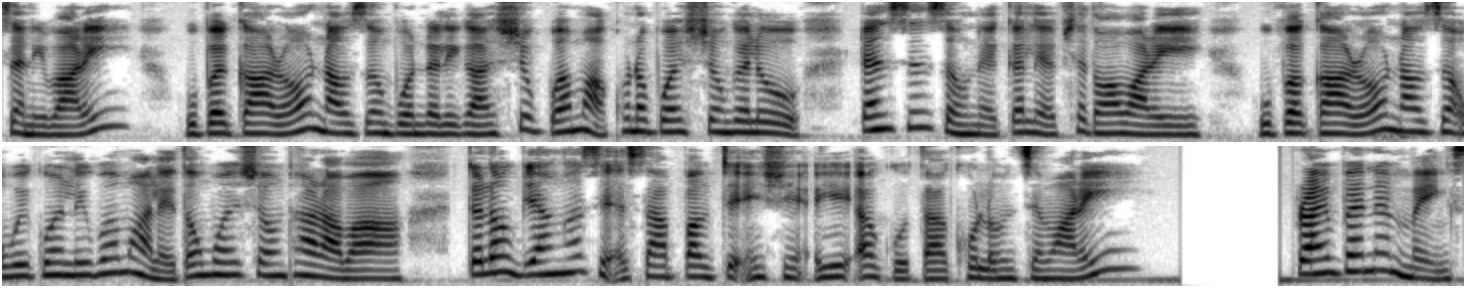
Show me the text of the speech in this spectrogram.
ဆက်နေပါတယ်။ဝူဘတ်ကတော့နောက်ဆုံးဘွန်ဒလီဂါရှုပ်ပွဲမှာခုနှစ်ပွဲရှုံးခဲ့လို့တန်းစင်းစုံနဲ့ကက်လက်ဖြစ်သွားပါတယ်။ဝူဘတ်ကတော့နောက်ဆုံးအဝေးကွင်းလေးပွဲမှာလည်းသုံးပွဲရှုံးထားတာပါ။တလုံးပြား90အစားပေါက်တဲ့အင်ရှင်အရေးအောက်ကိုသာခိုလုံးကျင်ပါတယ်။ Prime Pen နဲ့ Mains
